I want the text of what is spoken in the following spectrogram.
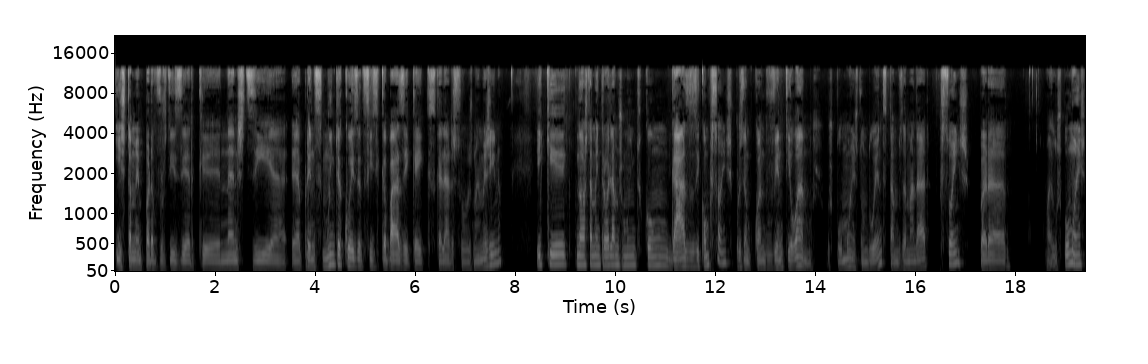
Isto também para vos dizer que na anestesia aprende-se muita coisa de física básica e que se calhar as pessoas não imaginam. E que nós também trabalhamos muito com gases e compressões. Por exemplo, quando ventilamos os pulmões de um doente, estamos a mandar pressões para os pulmões.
